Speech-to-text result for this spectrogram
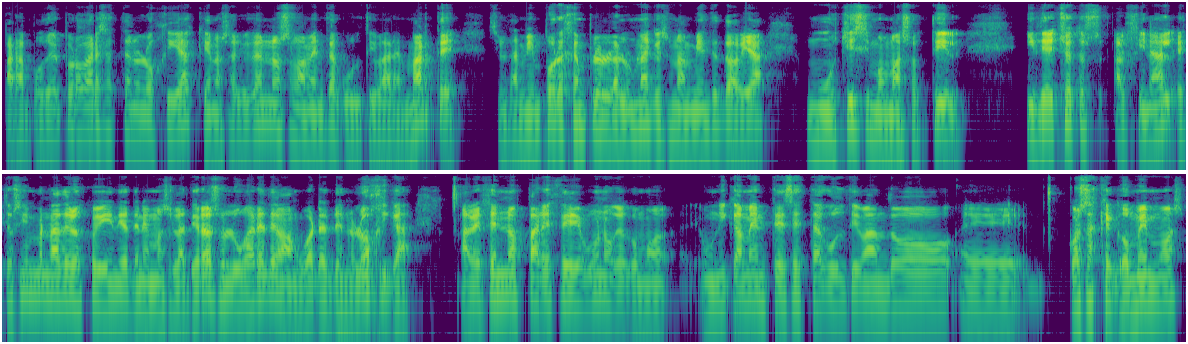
para poder probar esas tecnologías que nos ayuden no solamente a cultivar en Marte, sino también, por ejemplo, en la Luna, que es un ambiente todavía muchísimo más hostil. Y de hecho, estos, al final, estos invernaderos que hoy en día tenemos en la Tierra son lugares de vanguardia tecnológica. A veces nos parece, bueno, que como únicamente se está cultivando eh, cosas que comemos,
